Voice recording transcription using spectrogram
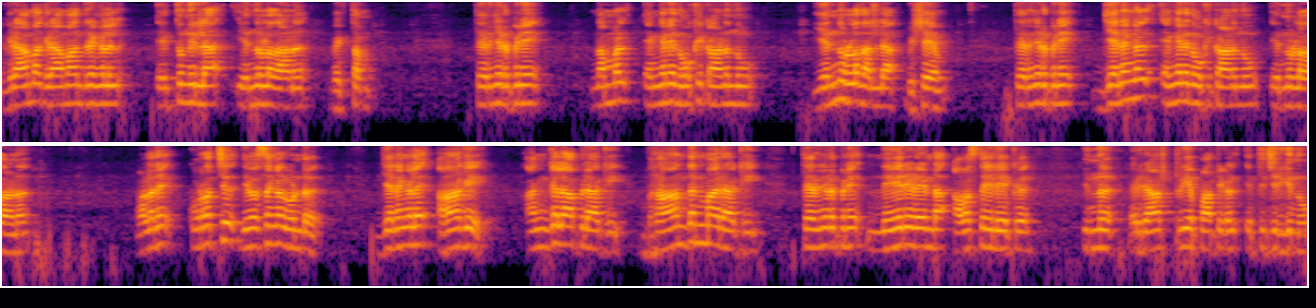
ഗ്രാമ ഗ്രാമാന്തരങ്ങളിൽ എത്തുന്നില്ല എന്നുള്ളതാണ് വ്യക്തം. തെരഞ്ഞെടുപ്പിനെ നമ്മൾ എങ്ങനെ നോക്കിക്കാണുന്നു എന്നുള്ളതല്ല വിഷയം. തെരഞ്ഞെടുപ്പിനെ ജനങ്ങൾ എങ്ങനെ നോക്കിക്കാണുന്നു എന്നുള്ളതാണ്. വളരെ കുറച്ച് ദിവസങ്ങൾ കൊണ്ട് ജനങ്ങളെ ആകെ അങ്കലാപ്പിലാക്കി ഭ്രാന്തന്മാരാക്കി തെരഞ്ഞെടുപ്പിനെ നേരിടേണ്ട അവസ്ഥയിലേക്ക് ഇന്ന് രാഷ്ട്രീയ പാർട്ടികൾ എത്തിച്ചിരിക്കുന്നു.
